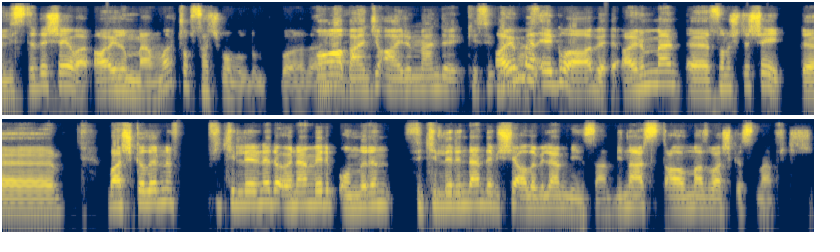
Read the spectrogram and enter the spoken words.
listede şey var. Iron Man var. Çok saçma buldum bu arada. Aa yani. bence Iron Man de kesinlikle. Iron Man ego abi. Iron Man e, sonuçta şey e, başkalarının fikirlerine de önem verip onların fikirlerinden de bir şey alabilen bir insan. Bir narsist almaz başkasından fikir.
